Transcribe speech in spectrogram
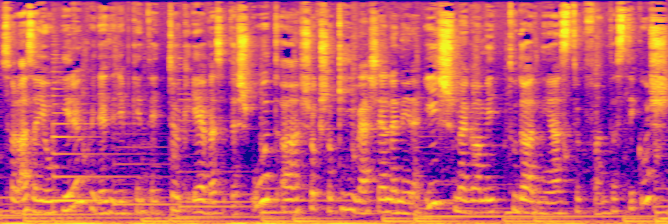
Szóval az a jó hírünk, hogy ez egyébként egy tök élvezetes út, a sok-sok kihívás ellenére is, meg amit tud adni, az tök fantasztikus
